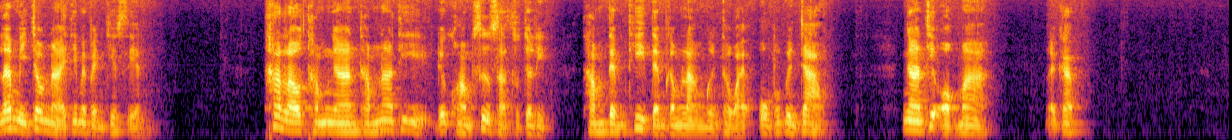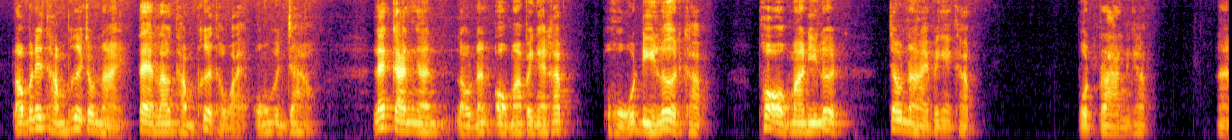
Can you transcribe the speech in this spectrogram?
และมีเจ้านายที่ไม่เป็นคริสเตียน ถ้าเราทำงานทำหน้าที่ด้วยความซื่อสัตย์สุจริตทำเต็มที่เต็มกำลังเหมือนถวายองค์พระผู้เป็นเจ้า งานที่ออกมานะครับ เราไม่ได้ทำเพื่อเจ้านาย แต่เราทำเพื่อถวายองค์พระผู้เป็นเจ้า และการงานเหล่านั้นออกมาเป็นไงครับโอ้โหดีเลิศครับ พอออกมาดีเลิศเจ้านายเป็นไงครับปรดปรานครับอ่า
